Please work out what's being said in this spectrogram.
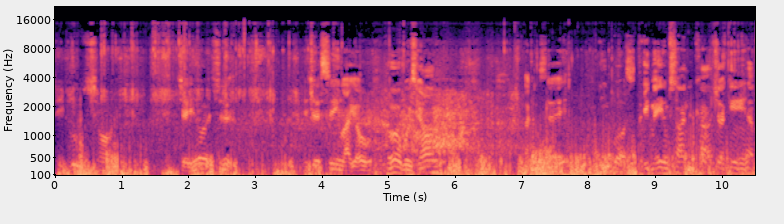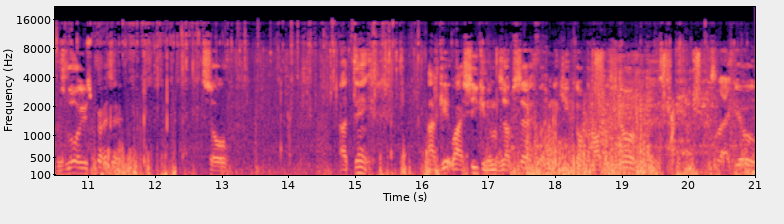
G Blues on J Hood shit. It just seemed like yo, Hood was young. Like I say, he was they made him sign the contract, he didn't have his lawyers present. So I think I get why Sheek and him is upset for him to keep talking about this story because it's like, yo,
